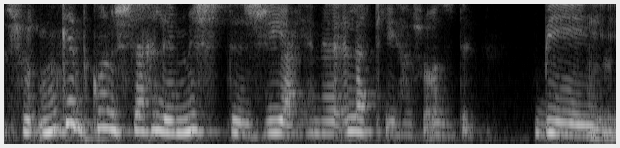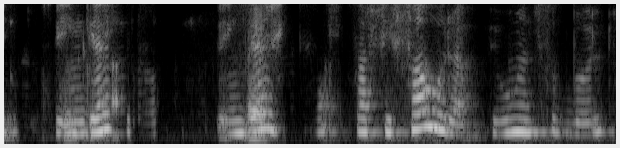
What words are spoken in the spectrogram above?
شو ممكن تكون الشغلة مش تشجيع. يعني أقول لك إياها شو قصدي؟ ب... بانجلترا بانجلترا صار في فورة ب women's football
